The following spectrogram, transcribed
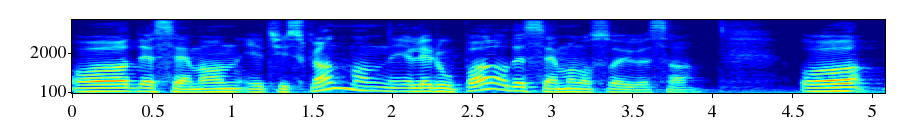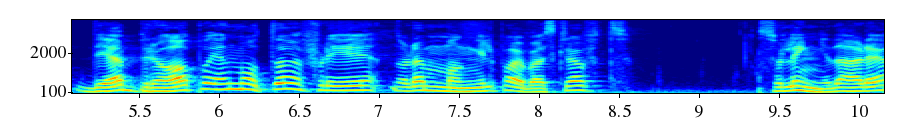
Og det ser man i Tyskland man, eller Europa, og det ser man også i USA. Og det er bra på en måte, fordi når det er mangel på arbeidskraft, så lenge det er det,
